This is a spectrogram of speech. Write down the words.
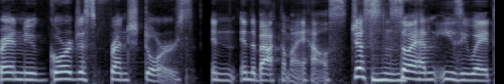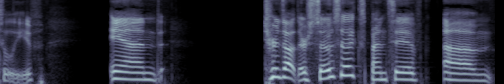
brand new gorgeous french doors in in the back of my house just Mhm. so i had an easy way to leave and turns out they're so so expensive um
